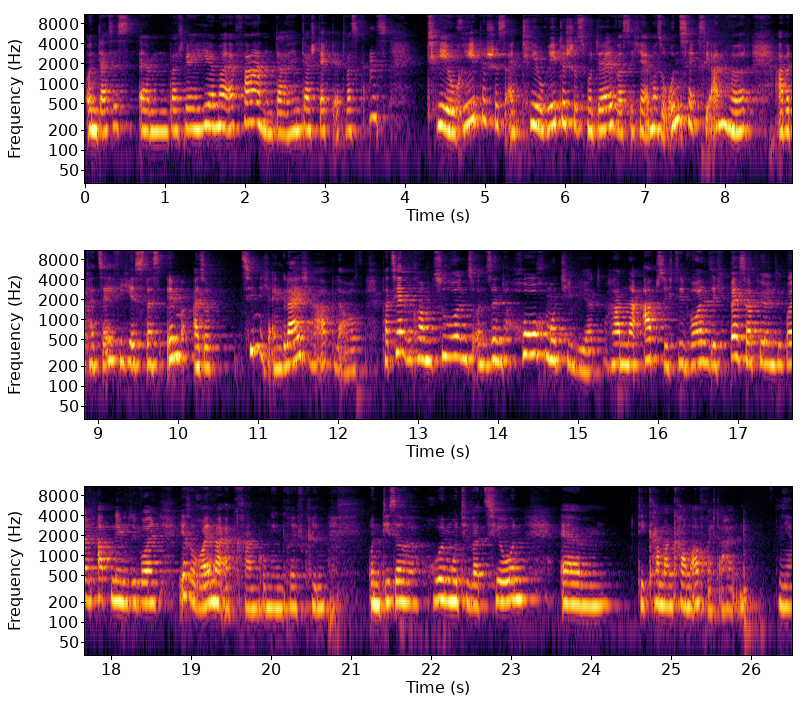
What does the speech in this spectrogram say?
Und das ist, ähm, was wir hier immer erfahren. Und dahinter steckt etwas ganz theoretisches, ein theoretisches Modell, was sich ja immer so unsexy anhört, aber tatsächlich ist das immer, also ziemlich ein gleicher Ablauf. Patienten kommen zu uns und sind hoch motiviert, haben eine Absicht, sie wollen sich besser fühlen, sie wollen abnehmen, sie wollen ihre Rheumaerkrankung in den Griff kriegen. Und diese hohe Motivation, ähm, die kann man kaum aufrechterhalten. Ja,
